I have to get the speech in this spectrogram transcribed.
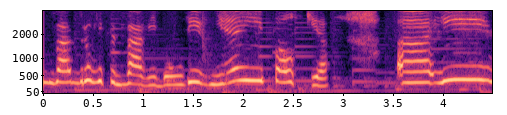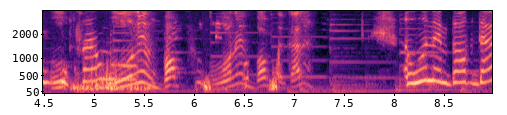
два, другите два вида, овивния и полския. А, и буквално... Лунен боб, лунен боб, така ли? Лунен боб, да,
